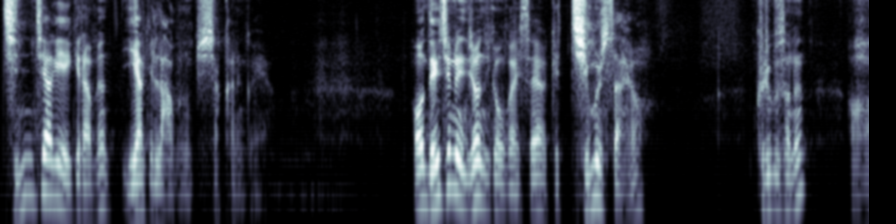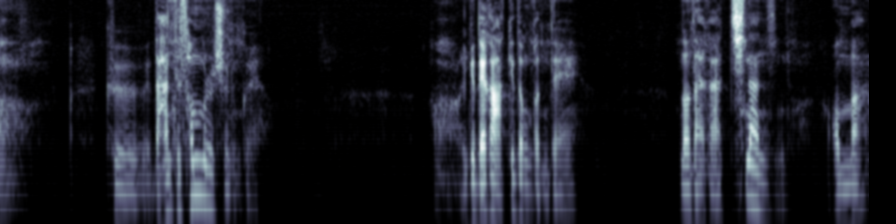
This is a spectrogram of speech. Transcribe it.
진지하게 얘기를 하면 이야기를 나오기 시작하는 거예요. 어, 내지는 이런 경우가 있어요. 이렇게 짐을 싸요. 그리고서는 어, 그 나한테 선물을 주는 거예요. 어, 이거 내가 아끼던 건데 너 내가 친한 엄마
